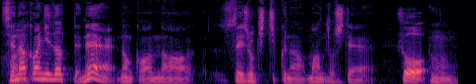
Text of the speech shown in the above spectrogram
背中にだってね、なんかあんな正常鬼チックなマンとして。そう、うん。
